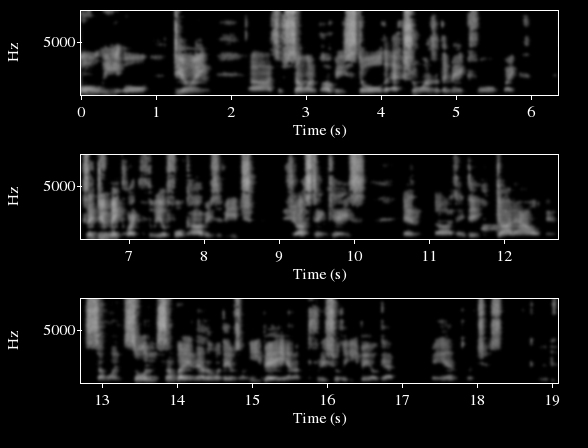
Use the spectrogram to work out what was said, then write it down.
early or during. Uh, so someone probably stole the extra ones that they make for like, because they do make like three or four copies of each, just in case. And uh, I think they got out and someone sold them to somebody, and the other they was on eBay, and I'm pretty sure the eBay got banned, which is good.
